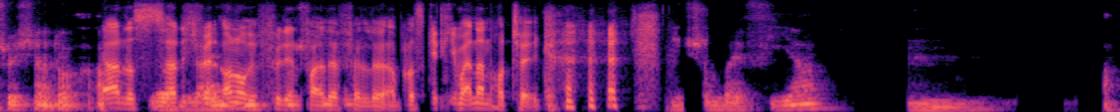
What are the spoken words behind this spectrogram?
Trisha doch. Ja, das äh, hatte ich vielleicht auch noch für den Fall der. Fälle, aber das geht gegen einen anderen Hot Take. Bin ich schon bei vier. Hm. Ah,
